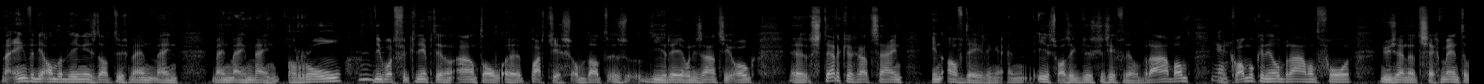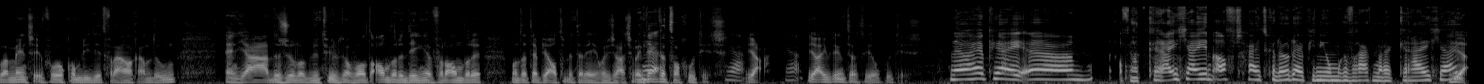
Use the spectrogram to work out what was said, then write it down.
Nou, een van die andere dingen is dat dus mijn, mijn, mijn, mijn, mijn rol, die wordt verknipt in een aantal eh, partjes. Omdat dus die reorganisatie ook eh, sterker gaat zijn in afdelingen. En eerst was ik dus gezicht van heel Brabant. Ja. En ik kwam ook in heel Brabant voor. Nu zijn het segmenten waar mensen in voorkomen die dit verhaal gaan doen. En ja, er zullen ook natuurlijk nog wat andere dingen veranderen. Want dat heb je altijd met de reorganisatie. Maar ik Ja. denk dat het wel goed is. Ja. Ja. Ja. Ja. ik denk dat het heel goed is. Nou heb jij, eh, of nou krijg jij een afscheidscadeau, daar heb je niet om gevraagd, maar dat krijg jij. Ja.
